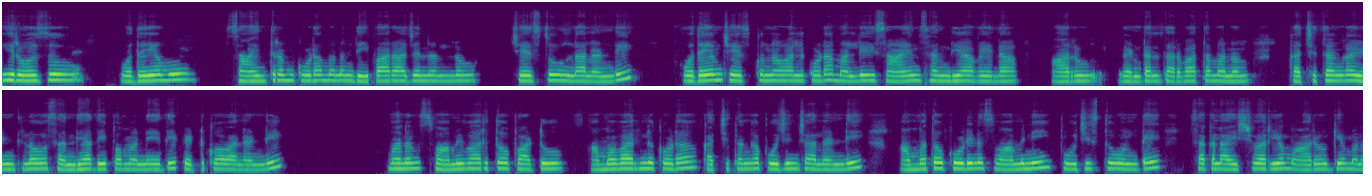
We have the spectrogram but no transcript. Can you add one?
ఈరోజు ఉదయము సాయంత్రం కూడా మనం దీపారాజనలు చేస్తూ ఉండాలండి. ఉదయం చేసుకున్న వాళ్ళు కూడా మళ్ళీ సాయం సంధ్యా వేళ ఆరు గంటల తర్వాత మనం ఖచ్చితంగా ఇంట్లో సంధ్యాదీపం అనేది పెట్టుకోవాలండి. మనం స్వామివారితో పాటు అమ్మవారిని కూడా ఖచ్చితంగా పూజించాలండి. అమ్మతో కూడిన స్వామిని పూజిస్తూ ఉంటే సకల ఐశ్వర్యం ఆరోగ్యం మన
